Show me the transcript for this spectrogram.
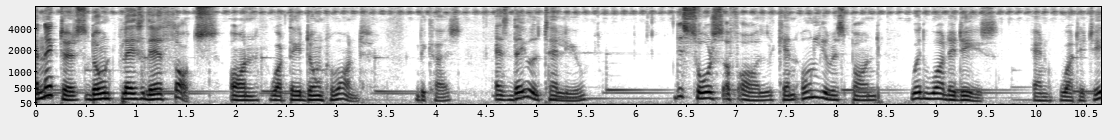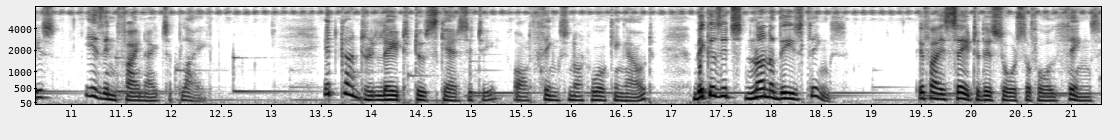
Connectors don't place their thoughts on what they don't want because, as they will tell you, the source of all can only respond with what it is, and what it is is in finite supply. It can't relate to scarcity or things not working out because it's none of these things. If I say to the source of all things,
